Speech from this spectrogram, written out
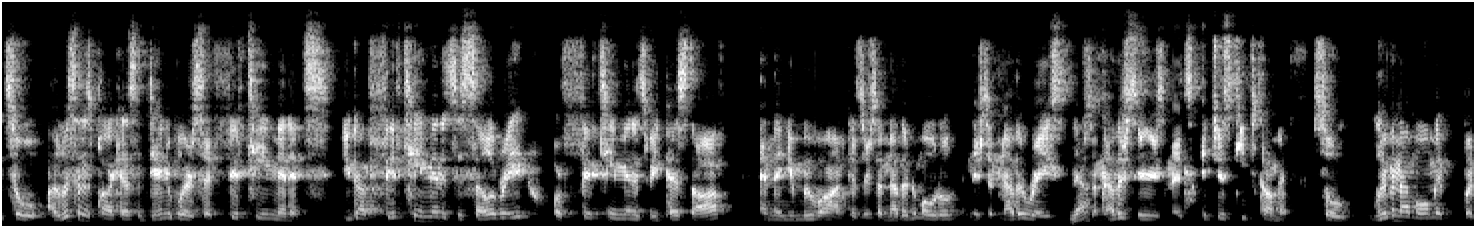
so I listened to this podcast and Daniel Blair said 15 minutes. You got 15 minutes to celebrate or 15 minutes to be pissed off and then you move on because there's another moto and there's another race, yeah. there's another series and it's, it just keeps coming. So live in that moment, but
